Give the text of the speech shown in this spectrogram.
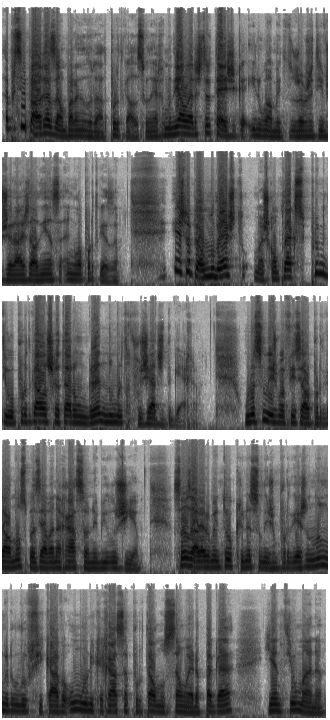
A principal razão para a neutralidade de Portugal na Segunda Guerra Mundial era estratégica e no âmbito dos objetivos gerais da Aliança Anglo-Portuguesa. Este papel modesto, mas complexo, permitiu a Portugal resgatar um grande número de refugiados de guerra. O nacionalismo oficial de Portugal não se baseava na raça ou na biologia. Salazar argumentou que o nacionalismo português não glorificava uma única raça porque tal noção era pagã e anti-humana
